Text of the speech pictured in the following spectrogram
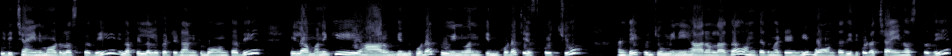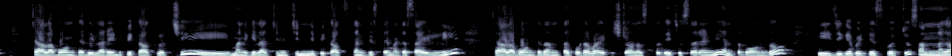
ఇది చైన్ మోడల్ వస్తది. ఇలా పిల్లలు పెట్టడానికి బాగుంటది. ఇలా మనకి హారం కింద కూడా టూ ఇన్ వన్ కింద కూడా చేసుకోవచ్చు. అంటే కొంచెం మినీ హారం లాగా ఉంటది అన్నమాట అండి. బాగుంటది. ఇది కూడా చైన్ వస్తది. చాలా బాగుంటది. ఇలా రెండు పికాక్లు వచ్చి మనకి ఇలా చిన్న చిన్ని పికాక్స్ కనిపిస్తాయి అన్నమాట సైడ్ని చాలా బాగుంటది. అంతా కూడా వైట్ స్టోన్ వస్తుంది. చూసారండి? ఎంత బాగుందో. ఈజీగా పెట్టేసుకోవచ్చు. సన్నగా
